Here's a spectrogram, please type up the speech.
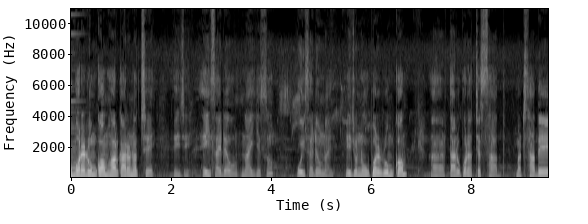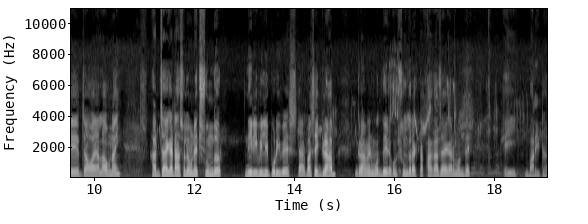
উপরে রুম কম হওয়ার কারণ হচ্ছে, এই যে, এই সাইডেও নাই কিছু, ওই সাইডেও নাই। এই জন্য উপরে রুম কম, আর তার উপরে হচ্ছে ছাদ। বাট ছাদে যাওয়া অ্যালাউ নাই। আর জায়গাটা আসলে অনেক সুন্দর। নিরিবিলি পরিবেশ চারপাশে গ্রাম। গ্রামের মধ্যে এরকম সুন্দর একটা ফাঁকা জায়গার মধ্যে এই বাড়িটা।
